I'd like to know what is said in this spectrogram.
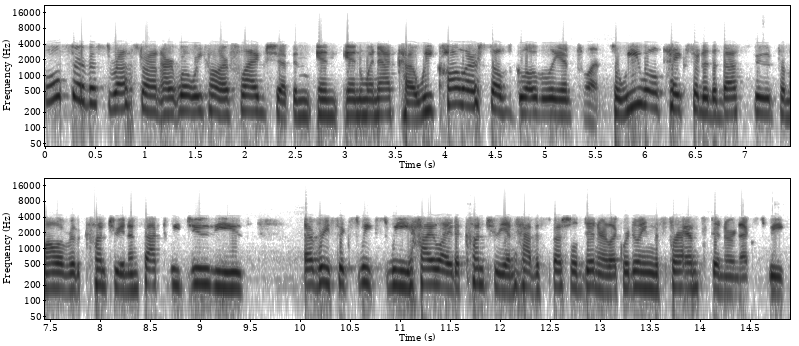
full service restaurant, our what we call our flagship in, in, in Winnetka, we call ourselves globally influenced. So, we will take sort of the best food from all over the country. And in fact, we do these every six weeks we highlight a country and have a special dinner, like we're doing the France dinner next week.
